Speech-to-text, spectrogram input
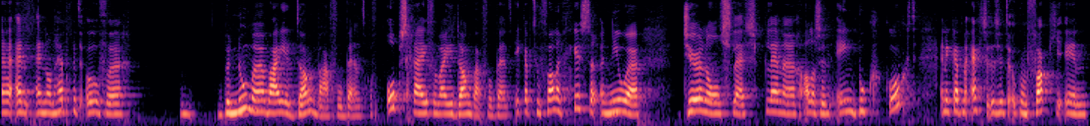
Uh, en, en dan heb ik het over benoemen waar je dankbaar voor bent. Of opschrijven waar je dankbaar voor bent. Ik heb toevallig gisteren een nieuwe journal slash planner, alles in één boek gekocht. En ik heb me echt, er zit ook een vakje in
